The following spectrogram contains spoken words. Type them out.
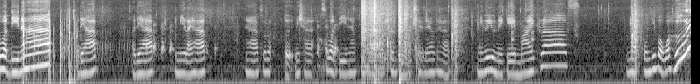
สวัสดีนะครับ สวัสดีครับ สวัสดีครับ มีอะไรครับ นะครับสำหรับเออไม่ใช่ละสวัสดีนะครับคุณผู้ชมชมเป็นชแนลนะครับอันนี้ก็อยู่ในเกม Minecraft สำหรับคนที่บอกว่า เฮ้ย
